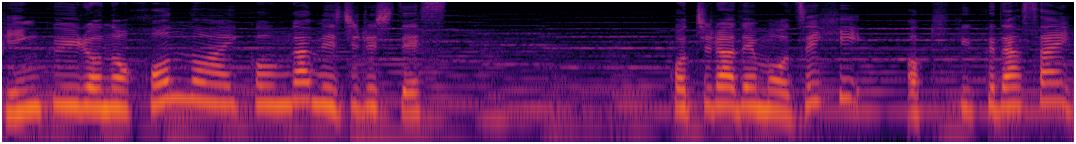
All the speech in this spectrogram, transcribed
ピンク色の本のアイコンが目印です。こちらでもぜひお聞きください。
